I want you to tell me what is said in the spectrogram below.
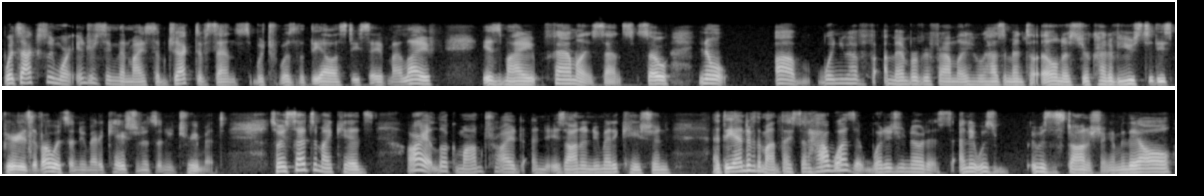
what's actually more interesting than my subjective sense, which was that the LSD saved my life, is my family sense. So, you know, um, when you have a member of your family who has a mental illness, you're kind of used to these periods of, oh, it's a new medication, it's a new treatment. So I said to my kids, all right, look, mom tried and is on a new medication. At the end of the month, I said, how was it? What did you notice? And it was it was astonishing. I mean, they all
